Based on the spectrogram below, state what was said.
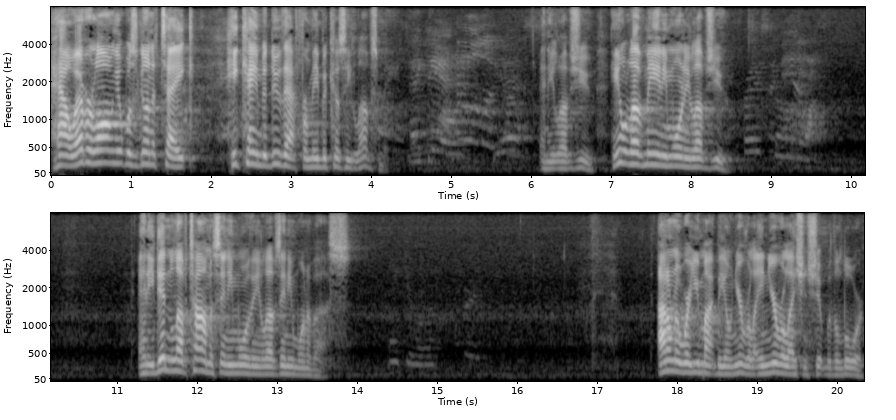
however long it was going to take. He came to do that for me because He loves me. And He loves you. He don't love me anymore and He loves you. And he didn't love Thomas any more than he loves any one of us. I don't know where you might be on your, in your relationship with the Lord.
